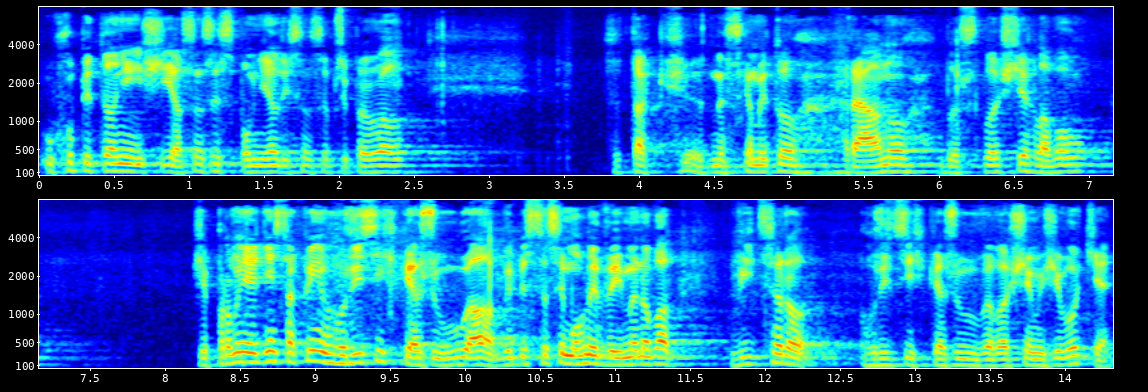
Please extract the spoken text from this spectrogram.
uchopitelnější, já jsem si vzpomněl, když jsem se připravoval, tak dneska mi to ráno blesklo ještě hlavou, že pro mě jedním z takových hořících keřů, a vy byste si mohli vyjmenovat více hořících keřů ve vašem životě,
